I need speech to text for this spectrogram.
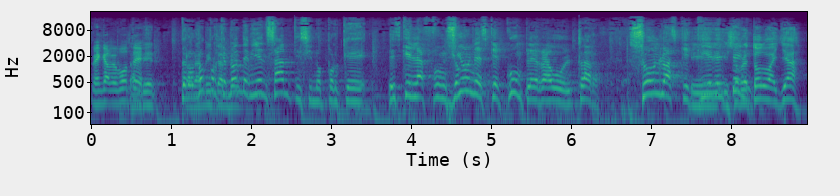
Venga, Bebote. También. Pero Para no porque no también. ande bien Santi, sino porque, Es que las funciones que cumple Raúl claro, son las que Y, quiere el y sobre todo allá.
